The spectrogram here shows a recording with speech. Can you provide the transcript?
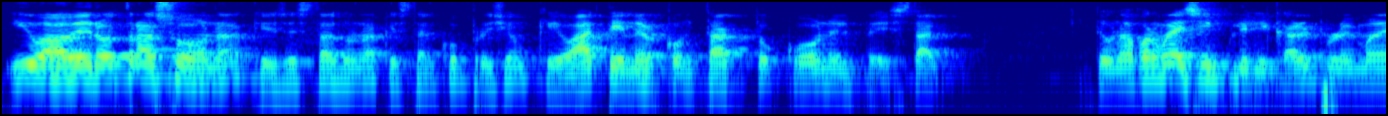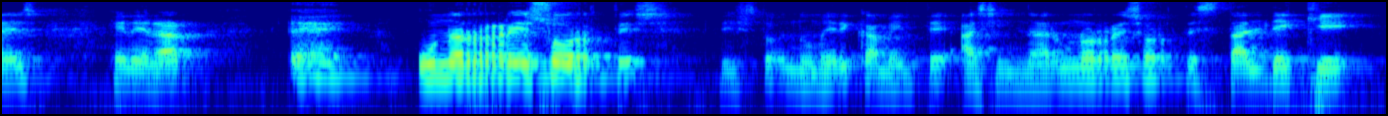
Y va a haber otra zona, que es esta zona que está en compresión, que va a tener contacto con el pedestal. Entonces una forma de simplificar el problema es generar eh, unos resortes, ¿listo? Numéricamente asignar unos resortes tal de que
